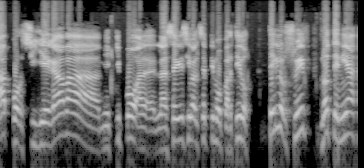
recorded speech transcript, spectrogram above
ah, por si llegaba mi equipo, a la serie se iba al séptimo partido. Taylor Swift no tenía,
